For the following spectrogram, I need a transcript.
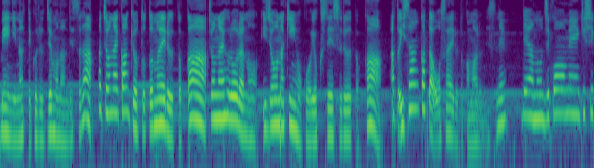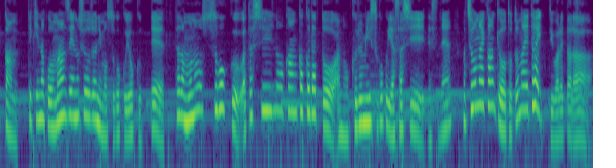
メインになってくるジェモなんですが、まあ、腸内環境を整えるとか、腸内フローラの異常な菌をこう抑制するとか、あと胃酸過多を抑えるとかもあるんですね。で、あの、自己免疫疾患的なこう慢性の症状にもすごく良くって、ただものすごく私の感覚だと、あの、くるみすごく優しいですね。まあ、腸内環境を整えたいって言われたら、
